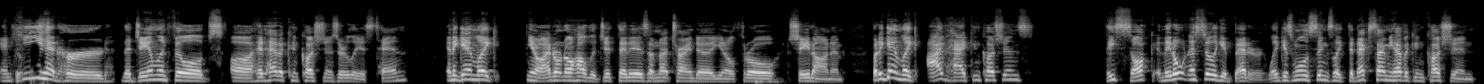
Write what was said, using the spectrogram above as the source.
and Yep. he had heard that Jaelan Phillips uh, had had a concussion as early as 10. And again, like you know, I don't know how legit that is. I'm not trying to you know throw shade on him, but again, like I've had concussions. They suck, and they don't necessarily get better. Like it's one of those things. Like the next time you have a concussion,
